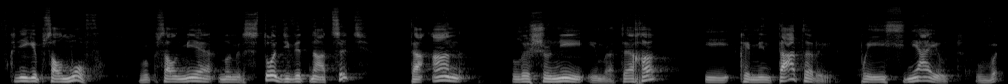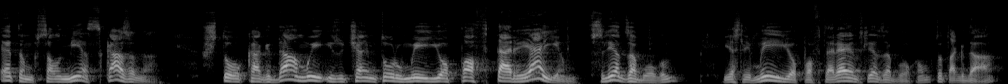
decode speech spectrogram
в книге псалмов, в псалме номер 119, Таан Лешуни Имратеха, и комментаторы поясняют, в этом псалме сказано, что когда мы изучаем Тору, мы ее повторяем вслед за Богом. Если мы ее повторяем вслед за Богом, то тогда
